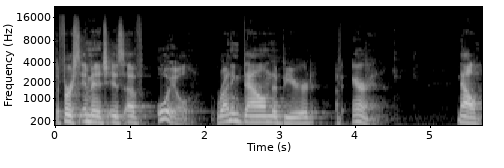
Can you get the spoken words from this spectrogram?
The first image is of oil running down the beard of Aaron. Now,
